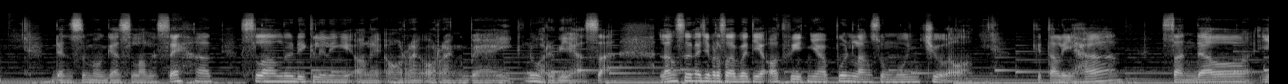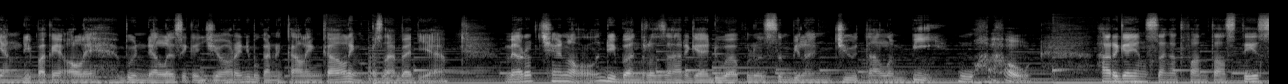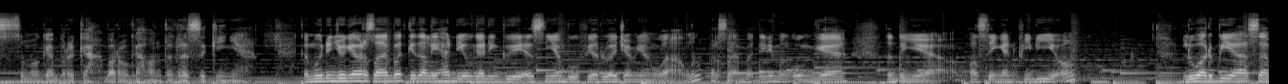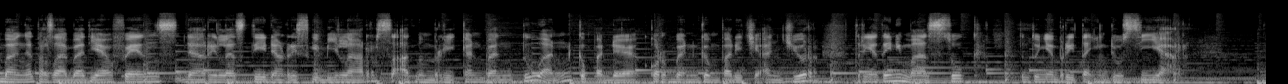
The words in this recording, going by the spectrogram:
Dan semoga selalu sehat, selalu dikelilingi oleh orang-orang baik. Luar biasa. Langsung aja persahabat ya, outfitnya pun langsung muncul. Kita lihat Sandal yang dipakai oleh Bunda Lesti Kejora ini bukan kaleng-kaleng persahabat ya. Merek Channel dibanderol seharga 29 juta lebih. Wow. Harga yang sangat fantastis. Semoga berkah barokah untuk rezekinya. Kemudian juga persahabat kita lihat di unggahan GS-nya Bu Fir 2 jam yang lalu. Persahabat ini mengunggah tentunya postingan video Luar biasa banget persahabat ya fans dari Lesti dan Rizky Bilar saat memberikan bantuan kepada korban gempa di Cianjur Ternyata ini masuk tentunya berita Indosiar.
